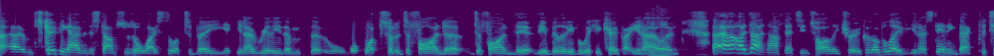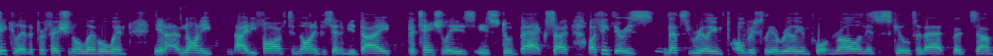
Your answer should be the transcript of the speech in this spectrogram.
uh, uh keeping over the stumps was always thought to be, you know, really the, the what, what, sort of defined a, defined the, the ability of a wicketkeeper, you know, mm-hmm. and uh, I don't know if that's entirely true because I believe, you know, standing back, particularly at the professional level, when you know 90, 85 to ninety percent of your day potentially is is stood back. So I think there is that's really obviously a really important role, and there's a skill to that. But um,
